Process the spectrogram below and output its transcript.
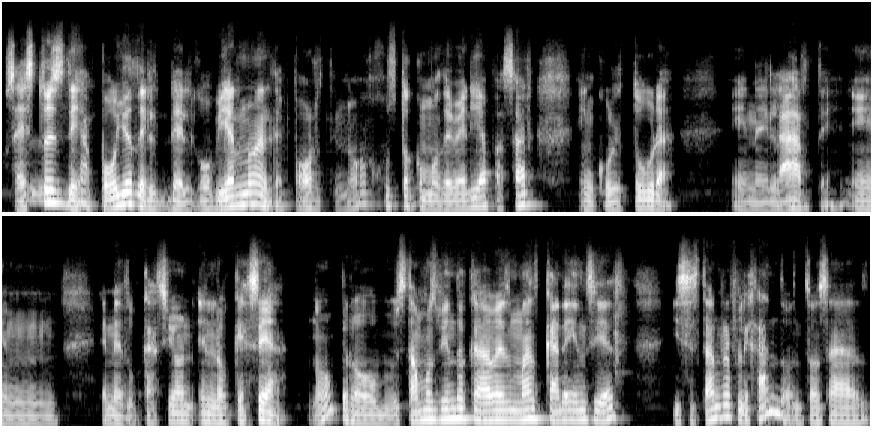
o sea, esto es de apoyo del, del gobierno al deporte, ¿no? Justo como debería pasar en cultura, en el arte, en, en educación, en lo que sea, ¿no? Pero estamos viendo cada vez más carencias y se están reflejando. Entonces,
